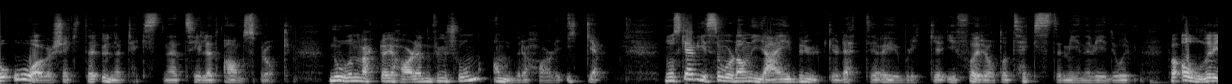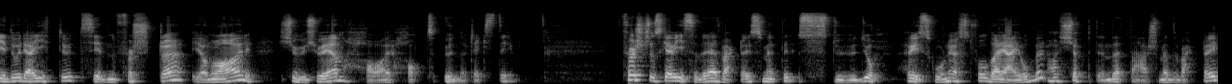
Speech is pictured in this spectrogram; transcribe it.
og oversekte undertekstene til et annet språk. Noen verktøy har den funksjonen, andre har det ikke. Nå skal jeg vise hvordan jeg bruker dette øyeblikket i forhold til å tekste mine videoer. For alle videoer jeg har gitt ut siden 1. januar 2021 har hatt undertekster. Først skal jeg vise dere et verktøy som heter Studio. Høgskolen i Østfold, der jeg jobber, har kjøpt inn dette her som et verktøy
